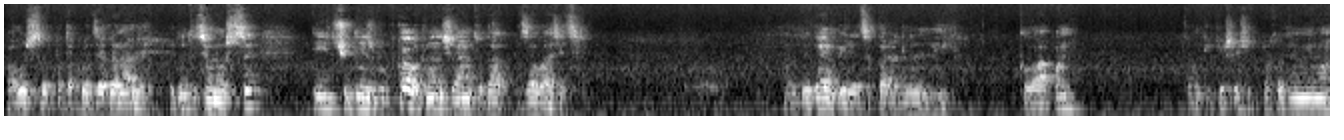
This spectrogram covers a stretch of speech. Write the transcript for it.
получится вот по такой диагонали. Идут эти мышцы, и чуть ниже пупка вот мы начинаем туда залазить. Выдвигаем илицекордальный клапан, тонкий кишечник проходим мимо,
